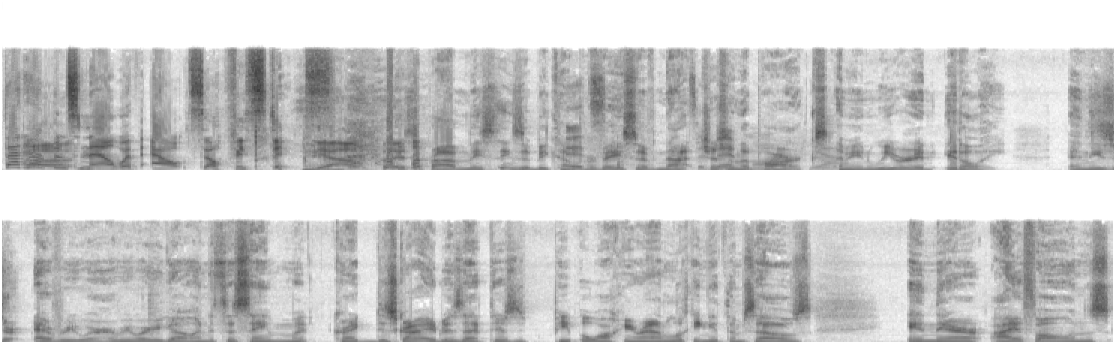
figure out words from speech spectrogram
That happens now without selfie sticks. Yeah, Here's the problem. These things have become It's- pervasive, not just in the more, parks. yeah. I mean, we were in Italy, and these are everywhere, everywhere you go. And it's the same what Craig described is that there's people walking around looking at themselves in their iPhones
